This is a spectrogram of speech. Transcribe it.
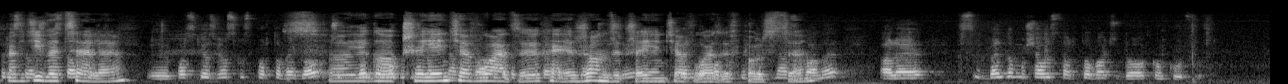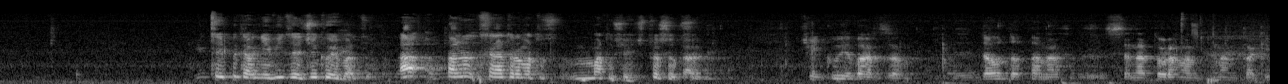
prawdziwe cele status, Polskiego Związku Sportowego czy swojego przejęcia władzy, tak wcześniej, przejęcia władzy w Polsce. Ale będą musiały startować do konkursów. Więcej pytań nie widzę. Dziękuję bardzo. A pan senator Matus, Matusiewicz, proszę uprzejmie. Dziękuję bardzo. Do, do pana senatora mam, mam takie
